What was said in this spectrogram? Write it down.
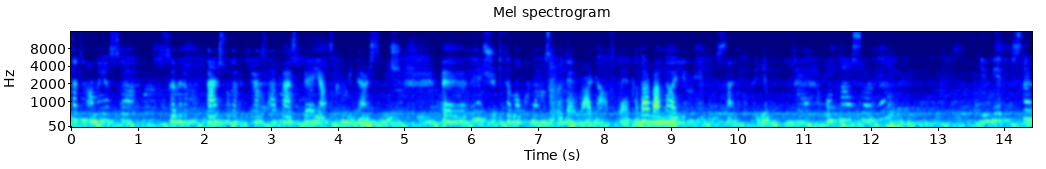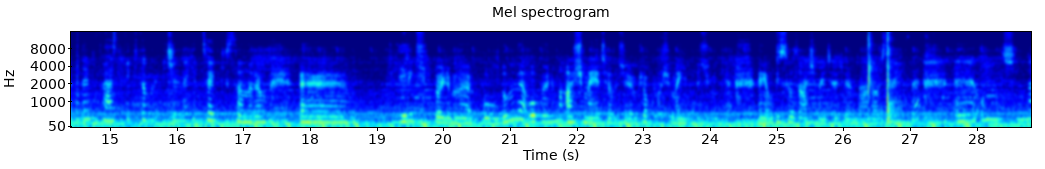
Zaten anayasa sanırım ders olarak biraz daha felsefeye yatkın bir dersmiş. Ee, ve şu kitabı okumamızı ödev verdi haftaya kadar. Ben daha 27. sayfadayım. Ondan sonra 27. sayfadayım. Felsefe kitabının içindeki tek sanırım eee lirik bölümü buldum ve o bölümü aşmaya çalışıyorum. Çok hoşuma gitti çünkü. Hani bir sözü aşmaya çalışıyorum daha doğrusu. Neyse. Ee, onun dışında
